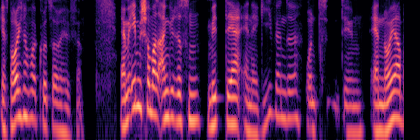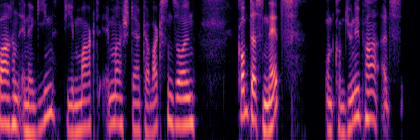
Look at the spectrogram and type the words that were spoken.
Jetzt brauche ich noch mal kurz eure Hilfe. Wir haben eben schon mal angerissen mit der Energiewende und den erneuerbaren Energien, die im Markt immer stärker wachsen sollen. Kommt das Netz und kommt Juniper als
